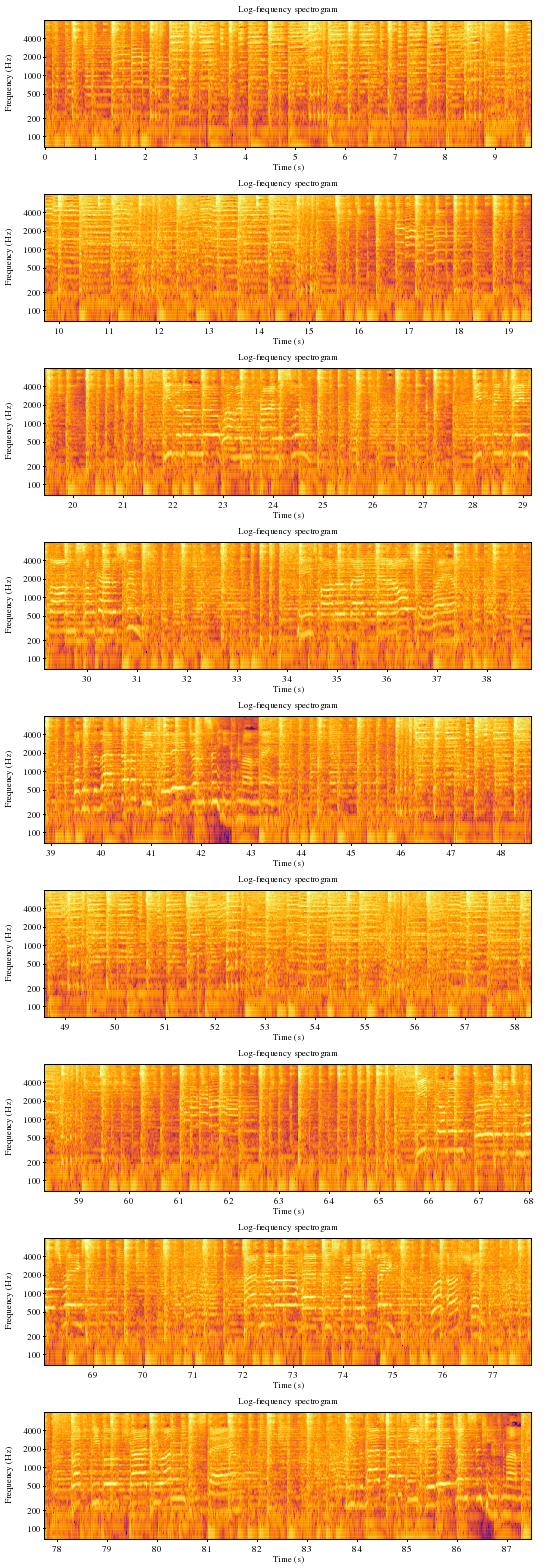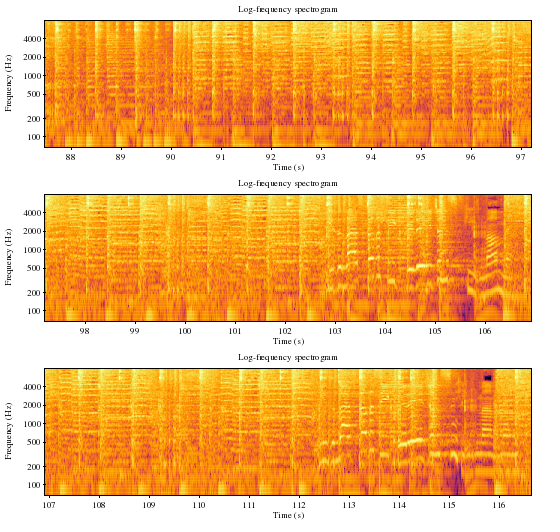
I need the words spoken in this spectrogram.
Secret agents, and he's my man. The last of the secret agents. He's my man. He's the last of the secret agents, and he's my man.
